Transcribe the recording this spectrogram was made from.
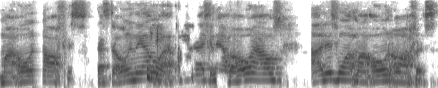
my own office. That's the only thing I want. You guys can have the whole house. I just want my own office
